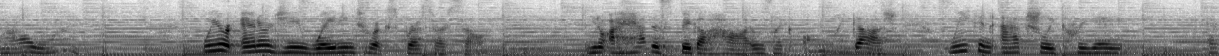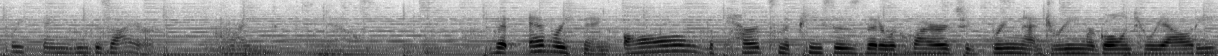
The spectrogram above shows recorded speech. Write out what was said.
we're all one. We are energy waiting to express ourselves. You know, I had this big aha. It was like, oh my gosh, we can actually create everything we desire right now. That everything, all the parts and the pieces that are required to bring that dream or goal into reality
